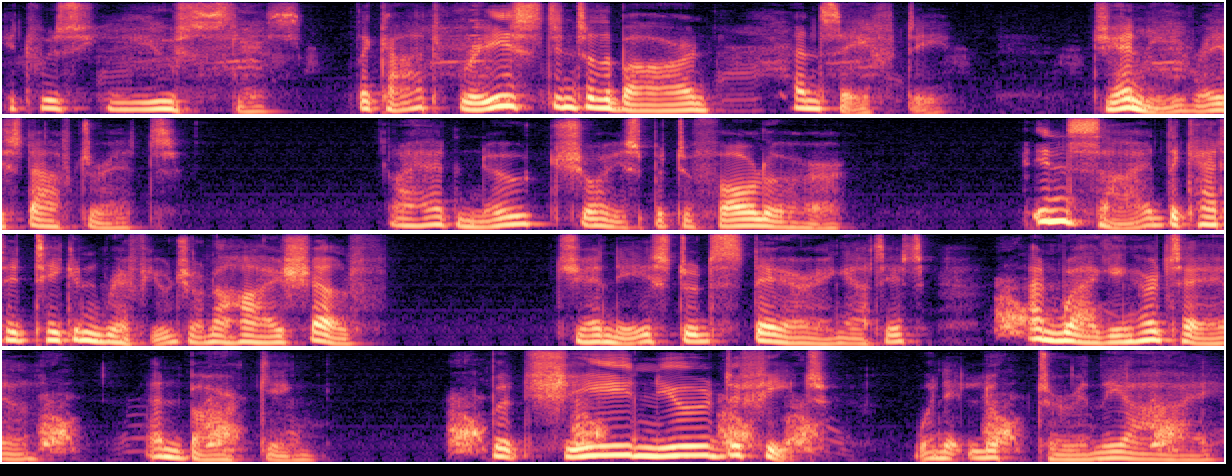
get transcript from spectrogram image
It was useless. The cat raced into the barn and safety. Jenny raced after it. I had no choice but to follow her. Inside, the cat had taken refuge on a high shelf. Jenny stood staring at it and wagging her tail and barking. But she knew defeat when it looked her in the eye.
